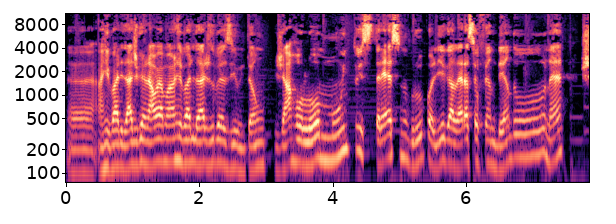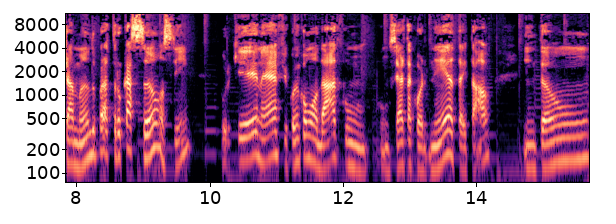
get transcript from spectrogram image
Uh, a rivalidade Grenal é a maior rivalidade do Brasil, então já rolou muito estresse no grupo ali, galera se ofendendo, né, chamando para trocação, assim, porque, né, ficou incomodado com, com certa corneta e tal. Então,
